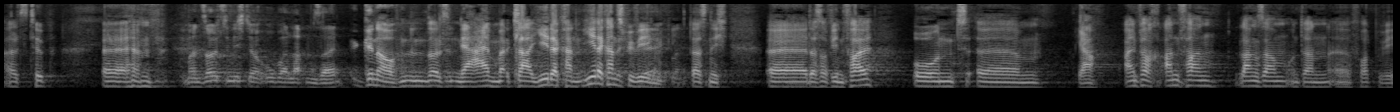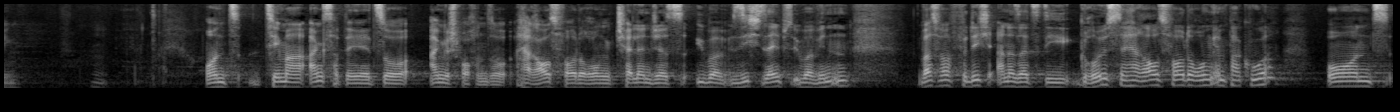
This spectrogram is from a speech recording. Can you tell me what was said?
als Tipp. Ähm, Man sollte nicht der Oberlappen sein. Genau, ja, klar, jeder kann, jeder kann sich bewegen, ja, das nicht. Äh, das auf jeden Fall. Und ähm, ja, einfach anfangen, langsam und dann äh, fortbewegen. Und Thema Angst habt ihr jetzt so angesprochen, so Herausforderungen, Challenges, über sich selbst überwinden. Was war für dich einerseits die größte Herausforderung im Parcours und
